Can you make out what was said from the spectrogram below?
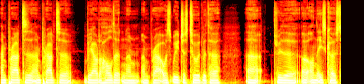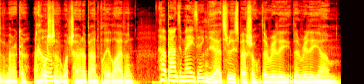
I'm proud to I'm proud to be able to hold it, and I'm I'm proud. I was we just toured with her uh, through the uh, on the east coast of America and Cool. watched her, watched her and her band play it live, and Her band's amazing. yeah, it's really special. They're really they're really um,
